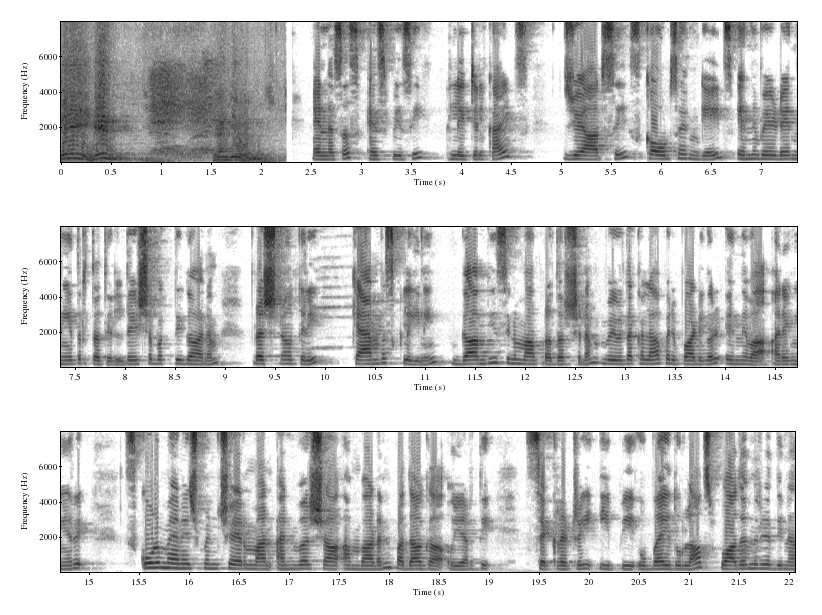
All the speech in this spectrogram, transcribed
Jai Hind. Thank you very much N S S S P C little kites J R C scouts and guides എന്നിവയുടെ നേതൃത്വത്തിൽ ദേശഭക്തി ഗാനം പ്രശ്നോത്തരി ക്യാമ്പസ് ക്ലീനിംഗ് ഗാന്ധി സിനിമ പ്രദർശനം വിവിധ കലാപരിപാടികൾ എന്നിവ അരങ്ങേറി. School management chairman Anwar Shah Ambadan പതാക ഉയർത്തി. സെക്രട്ടറി ഇ പി ഉബൈദുള്ള സ്വാതന്ത്ര്യദിന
